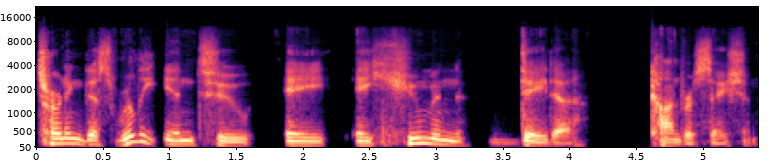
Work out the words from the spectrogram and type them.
turning this really into a, a human data conversation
